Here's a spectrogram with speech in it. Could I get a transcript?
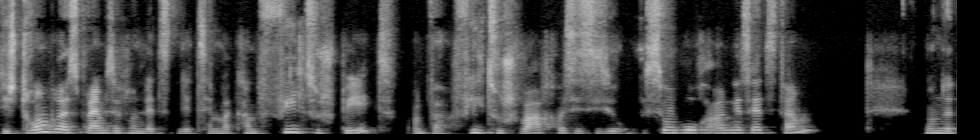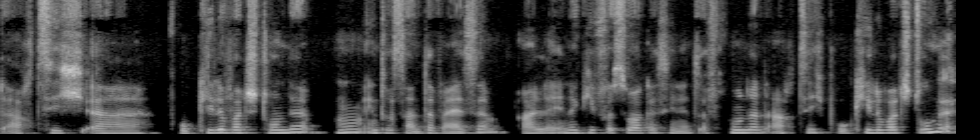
Die Strompreisbremse von letzten Dezember kam viel zu spät und war viel zu schwach, weil sie sie so, so hoch angesetzt haben. 180 äh, pro Kilowattstunde. Hm, interessanterweise, alle Energieversorger sind jetzt auf 180 pro Kilowattstunde.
